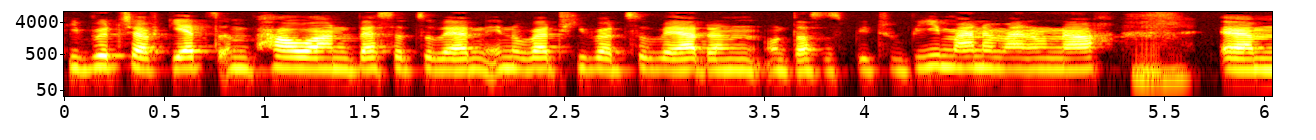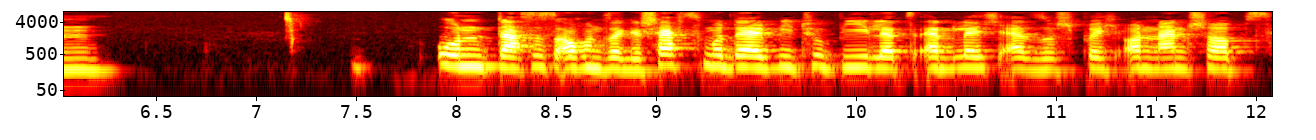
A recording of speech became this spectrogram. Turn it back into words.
die Wirtschaft jetzt empowern, besser zu werden, innovativer zu werden. Und das ist B2B meiner Meinung nach. Mhm. Ähm, und das ist auch unser Geschäftsmodell B2B letztendlich, also sprich Online-Shops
